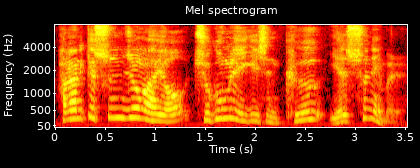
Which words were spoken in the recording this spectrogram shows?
하나님께 순종하여 죽음을 이기신 그 예수님을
